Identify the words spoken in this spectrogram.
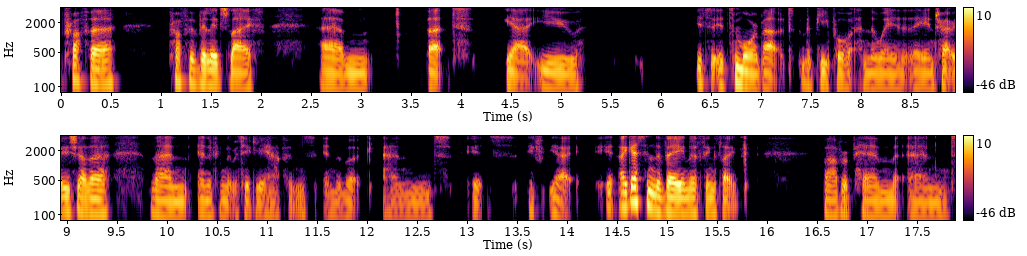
proper proper village life. Um, but yeah, you it's it's more about the people and the way that they interact with each other than anything that particularly happens in the book. And it's if yeah, I guess in the vein of things like Barbara Pym and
